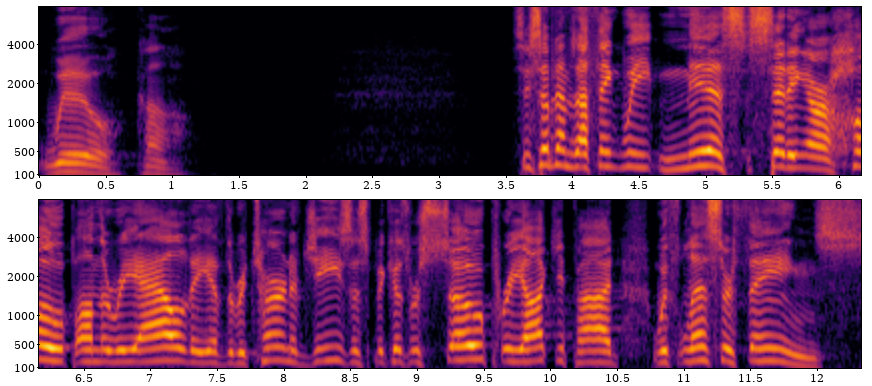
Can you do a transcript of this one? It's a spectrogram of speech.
will come. See, sometimes I think we miss setting our hope on the reality of the return of Jesus because we're so preoccupied with lesser things.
